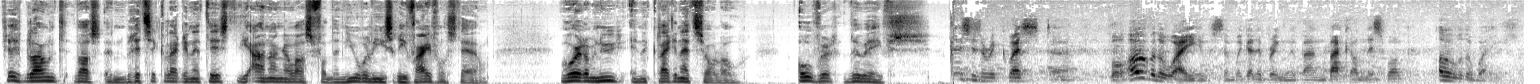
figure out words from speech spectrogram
Chris Blount was een Britse klarinetist die aanhanger was van de New Orleans revival-stijl. We horen hem nu in een klarinetsolo, Over the Waves. This is a request uh, for Over the Waves, and we're going to bring the band back on this one, Over the Waves.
